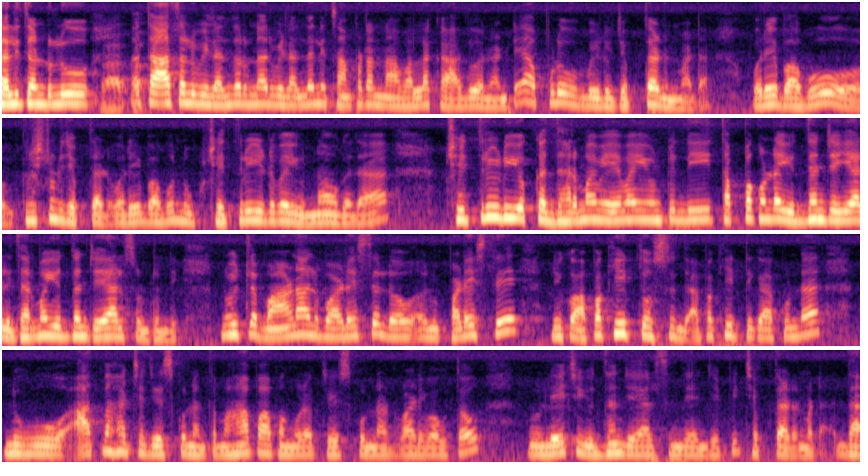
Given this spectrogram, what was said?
తల్లిదండ్రులు తాతలు వీళ్ళందరూ ఉన్నారు. వీళ్ళందరినీ చంపడం నా వల్ల కాదు అని అంటే అప్పుడు వీడు చెప్తాడనమాట ఒరే బాబు కృష్ణుడు చెప్తాడు ఒరే బాబు నువ్వు క్షత్రియుడివై ఉన్నావు కదా. క్షత్రియుడి యొక్క ధర్మం ఏమై ఉంటుంది? తప్పకుండా యుద్ధం చేయాలి ధర్మయుద్ధం చేయాల్సి ఉంటుంది. నువ్వు ఇట్లా బాణాలు పాడేస్తే లో నువ్వు పడేస్తే నీకు అపకీర్తి వస్తుంది. అపకీర్తి కాకుండా నువ్వు ఆత్మహత్య చేసుకున్నంత మహాపాపం కూడా చేసుకున్నాడు వాడి అవుతావు. నువ్వు లేచి యుద్ధం చేయాల్సిందే అని చెప్పి చెప్తాడనమాట దా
